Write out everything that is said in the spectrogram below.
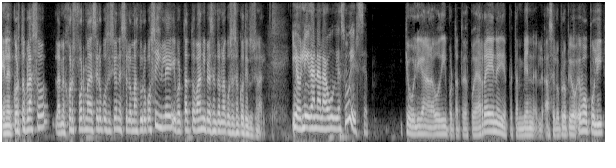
en el corto plazo, la mejor forma de ser oposición es ser lo más duro posible y por tanto van y presentan una acusación constitucional. Y obligan a la UDI a subirse. Que obligan a la UDI, por tanto, después a RN y después también hace lo propio Evopoli.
